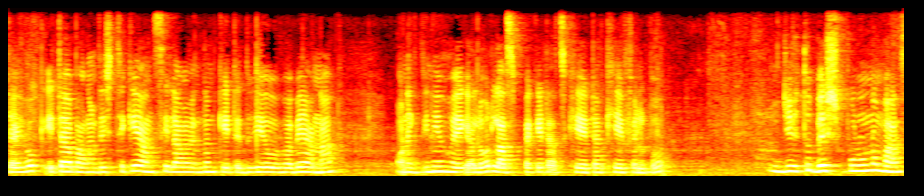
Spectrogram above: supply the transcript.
যাই হোক, এটা বাংলাদেশ থেকে আনছিলাম, একদম কেটে ধুয়ে ওইভাবে আনা। অনেক দিনই হয়ে গেল লাস্ট প্যাকেট আজকে এটা খেয়ে ফেলব। যেহেতু বেশ পুরনো মাছ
